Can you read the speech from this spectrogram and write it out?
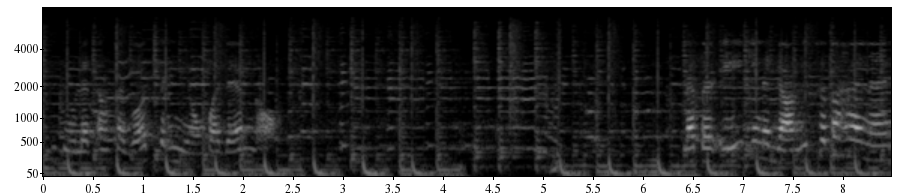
Isulat ang sagot sa inyong kwaderno. Letter A, ginagamit sa tahanan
